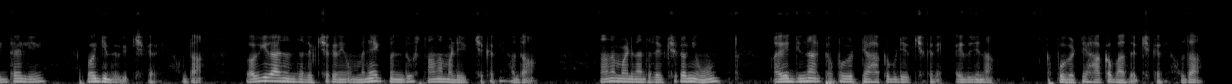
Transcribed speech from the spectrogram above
ಇದರಲ್ಲಿ ಒಗಿಬೇಕು ವೀಕ್ಷಕರೇ, ಹೌದಾ? ಒಗಿದಾದ ನಂತರ ವೀಕ್ಷಕರು ನೀವು ಮನೆಗೆ ಬಂದು ಸ್ನಾನ ಮಾಡಿ ವೀಕ್ಷಕರೇ, ಹೌದಾ? ಸ್ನಾನ ಮಾಡಿದ ನಂತರ ವೀಕ್ಷಕರು ನೀವು ಐದು ದಿನ ಕಪ್ಪು ಬಟ್ಟೆ ಹಾಕಬಿಡಿ ವೀಕ್ಷಕರೇ, ಐದು ದಿನ ಕಪ್ಪು ಬಟ್ಟೆ ಹಾಕಬಾರ್ದು ವೀಕ್ಷಕರೇ, ಹೌದಾ?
